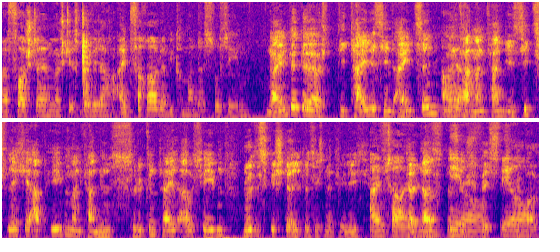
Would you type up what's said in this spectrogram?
mal vorstellen möchte, ist der wieder einfacher oder wie kann man das so sehen? Nein, der, der, die Teile sind einzeln. Ah, man, ja. kann, man kann die Sitzfläche abheben, man kann das Rückenteil ausheben, nur das Gestell, das ist natürlich ein Teil. Der, das, ne? das ja, ist fest ja. gebaut.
